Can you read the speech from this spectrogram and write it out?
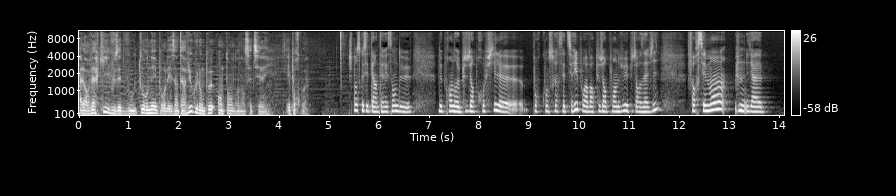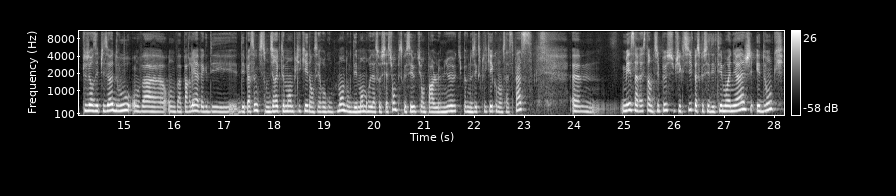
Alors vers qui vous êtes-vous tourné pour les interviews que l'on peut entendre dans cette série? Et pourquoi? Je pense que c'était intéressant de, de prendre plusieurs profils euh, pour construire cette série, pour avoir plusieurs points de vue et plusieurs avis. Forcément, il y a plusieurs épisodes où on va, on va parler avec des, des personnes qui sont directement impliquées dans ces regroupements, donc des membres d'associations, parce que c'est eux qui en parlent le mieux, qui peuvent nous expliquer comment ça se passe. Mais ça reste un petit peu subjectif parce que c'est des témoignages et donc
